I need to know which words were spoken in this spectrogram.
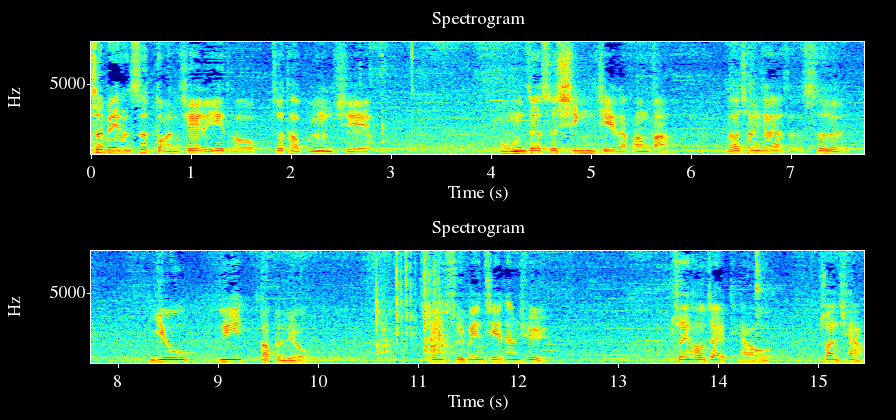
这边是短接的一头，这头不用接。我们这是新接的方法，然后剩下的是 U V W，先随便接上去，最后再调转向。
